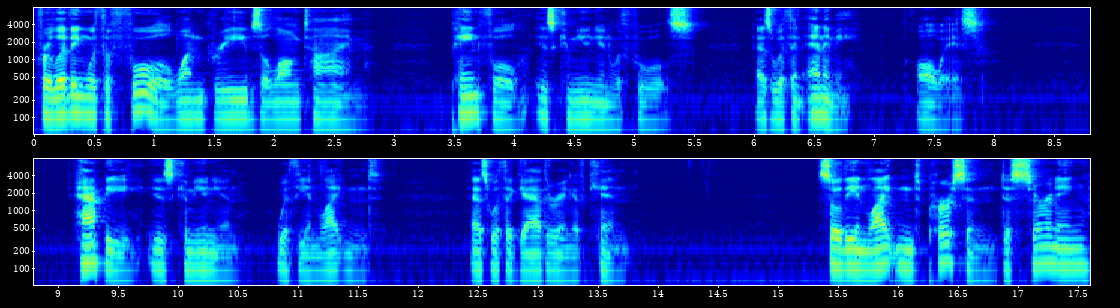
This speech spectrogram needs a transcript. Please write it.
For living with a fool, one grieves a long time. Painful is communion with fools, as with an enemy, always. Happy is communion with the enlightened, as with a gathering of kin. So the enlightened person, discerning,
